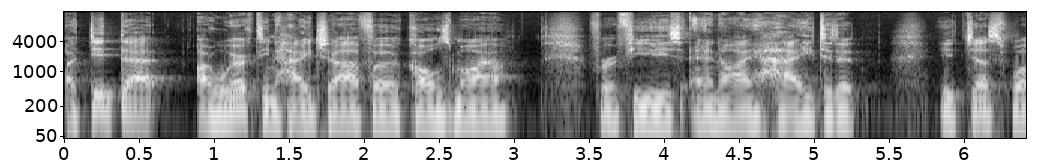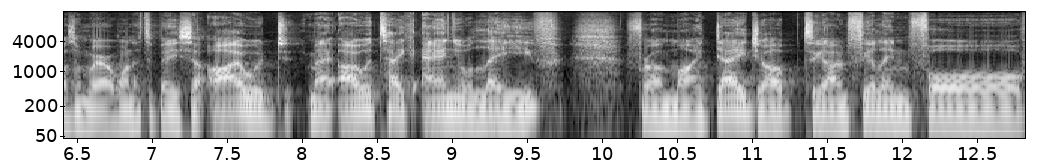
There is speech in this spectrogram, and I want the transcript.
I did that. I worked in HR for Coles Meyer for a few years, and I hated it. It just wasn't where I wanted to be. So I would, mate, I would take annual leave from my day job to go and fill in for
